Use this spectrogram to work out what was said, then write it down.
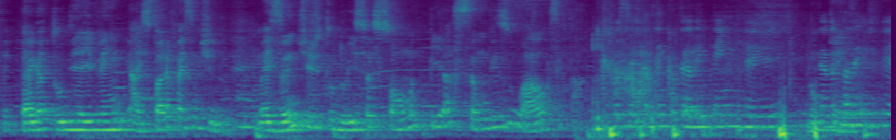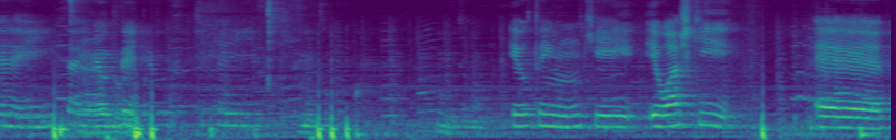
Você pega tudo e aí vem. A história faz sentido. Mas antes de tudo isso é só uma piração visual que você fala. Você fica tentando entender, Não tentando tem. fazer referência. É, e meu doido. Deus, o que, que é isso? Muito louco. Muito louco. Eu tenho um que eu acho que é,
